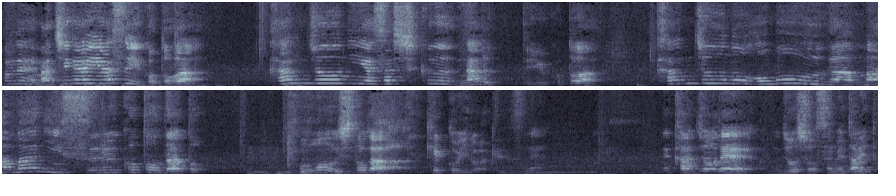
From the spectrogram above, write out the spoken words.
これね間違いやすいことは感情に優しくなるっていうことは感情の思うがままにすることだと思う人が結構いるわけですね。で感情で上司を責めたいと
